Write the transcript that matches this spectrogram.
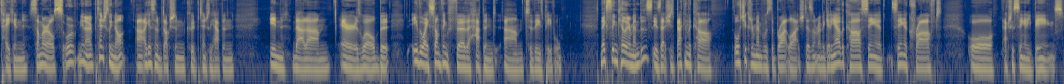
taken somewhere else, or you know, potentially not. Uh, I guess an abduction could potentially happen in that um, area as well. But either way, something further happened um, to these people. Next thing Kelly remembers is that she's back in the car. All she could remember was the bright light. She doesn't remember getting out of the car, seeing a seeing a craft, or actually seeing any beings.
